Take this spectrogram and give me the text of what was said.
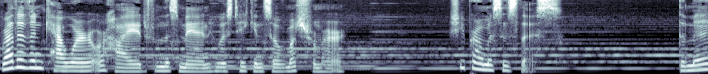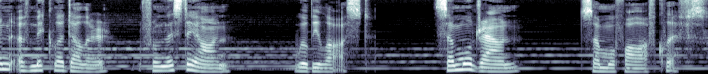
rather than cower or hide from this man who has taken so much from her, she promises this. The men of Mikladalur, from this day on, will be lost. Some will drown, some will fall off cliffs,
